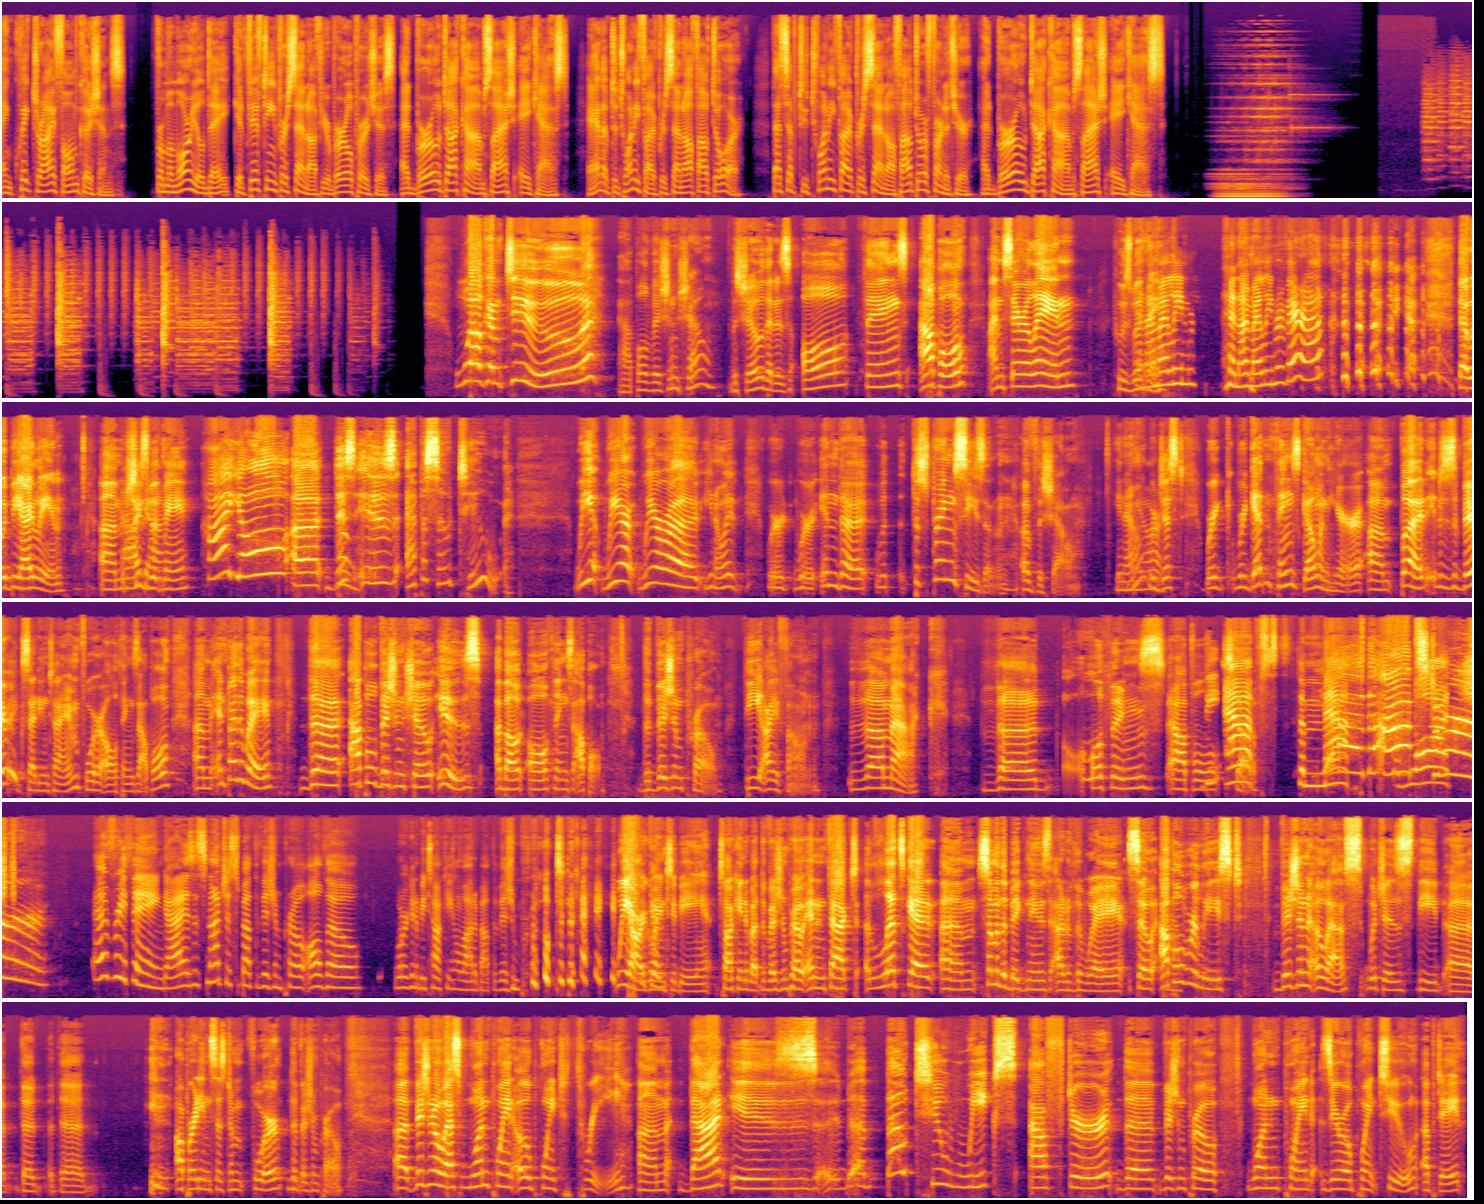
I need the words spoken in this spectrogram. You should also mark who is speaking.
Speaker 1: and quick-dry foam cushions. For Memorial Day, get 15% off your Burrow purchase at burrow.com slash ACAST and up to 25% off outdoor. That's up to 25% off outdoor furniture at burrow.com slash ACAST.
Speaker 2: Welcome to Apple Vision Show, the show that is all things Apple. I'm Sarah Lane, who's with me
Speaker 3: and
Speaker 2: me.
Speaker 3: I'm Eileen, and I'm Eileen Rivera.
Speaker 2: that would be Eileen. Um,
Speaker 3: Hi,
Speaker 2: she's with me. Hi, y'all. Uh, this is episode two. We we are we are uh you know it, we're we're in the the spring season of the show. You know,
Speaker 3: We
Speaker 2: are just we're we're getting things going here. Um, but it is a very exciting time for all things Apple. Um, and by the way, the Apple Vision Show is about all things Apple. The Vision Pro, the iPhone, the Mac, the all things Apple
Speaker 3: The
Speaker 2: stuff.
Speaker 3: apps, the maps,
Speaker 2: yeah, the App
Speaker 3: watch,
Speaker 2: Store.
Speaker 3: everything, guys. It's not just about the Vision Pro, although we're going to be talking a lot about the Vision Pro today.
Speaker 2: We are going to be talking about the Vision Pro. And in fact, let's get um, some of the big news out of the way. So Apple released Vision OS, which is the uh, the the operating system for the Vision Pro. Uh, Vision OS 1.0.3. Um, that is about two weeks after the Vision Pro 1.0.2 update.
